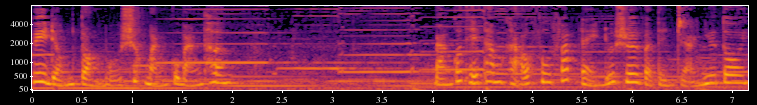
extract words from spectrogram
huy động toàn bộ sức mạnh của bản thân. Bạn có thể tham khảo phương pháp này nếu rơi vào tình trạng như tôi.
